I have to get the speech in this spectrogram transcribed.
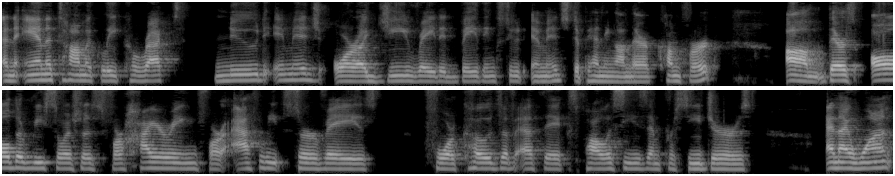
an anatomically correct nude image or a G rated bathing suit image, depending on their comfort. Um, there's all the resources for hiring, for athlete surveys, for codes of ethics, policies, and procedures. And I want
